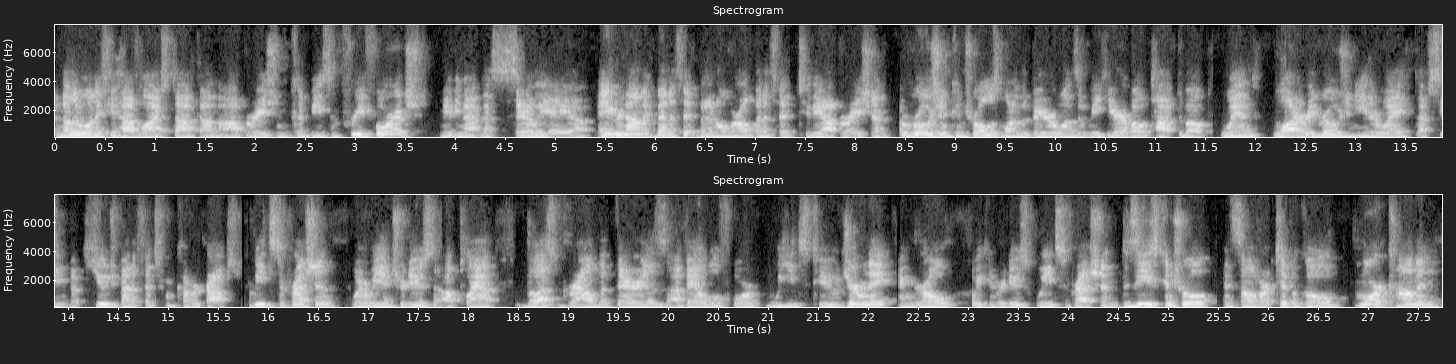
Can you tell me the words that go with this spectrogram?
Another one, if you have livestock on the operation, could be some free forage. Maybe not necessarily a uh, agronomic benefit, but an overall benefit to the operation. Erosion control is one of the bigger ones that we hear about, talked about. Wind, water erosion, either way. I've seen huge benefits from cover crops. Weed suppression, where we introduce a plant, the less ground that there is available for weeds to germinate and grow, we can reduce weed suppression, disease control, and some of our typical, more common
